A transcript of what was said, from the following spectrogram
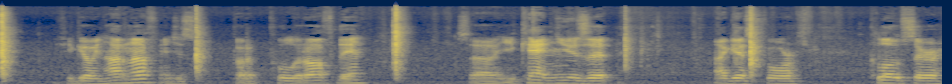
If you go in hard enough and just got to pull it off then so you can use it I guess for closer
